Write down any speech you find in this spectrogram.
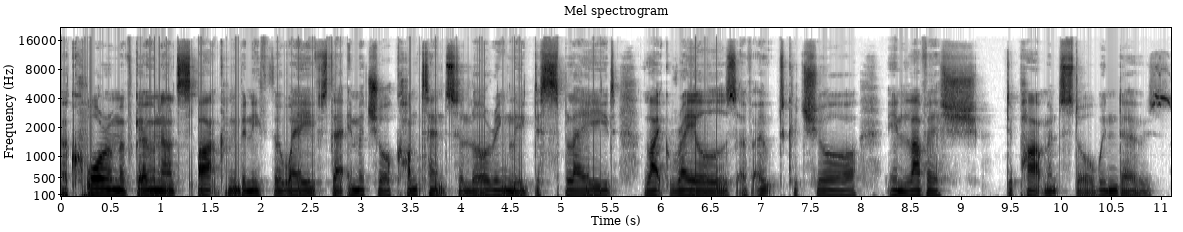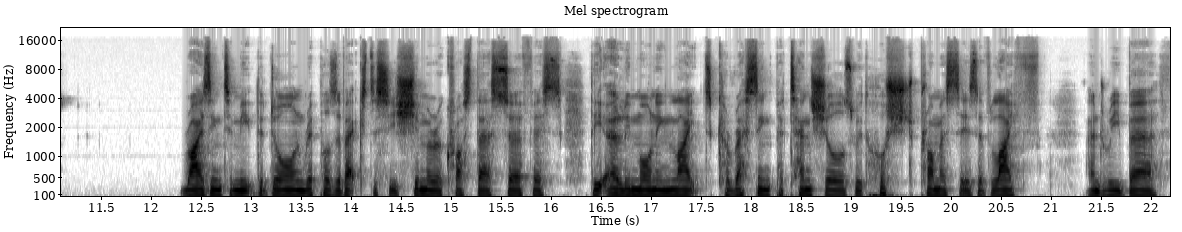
A quorum of gonads sparkling beneath the waves, their immature contents alluringly displayed like rails of haute couture in lavish department store windows. Rising to meet the dawn, ripples of ecstasy shimmer across their surface, the early morning light caressing potentials with hushed promises of life and rebirth.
